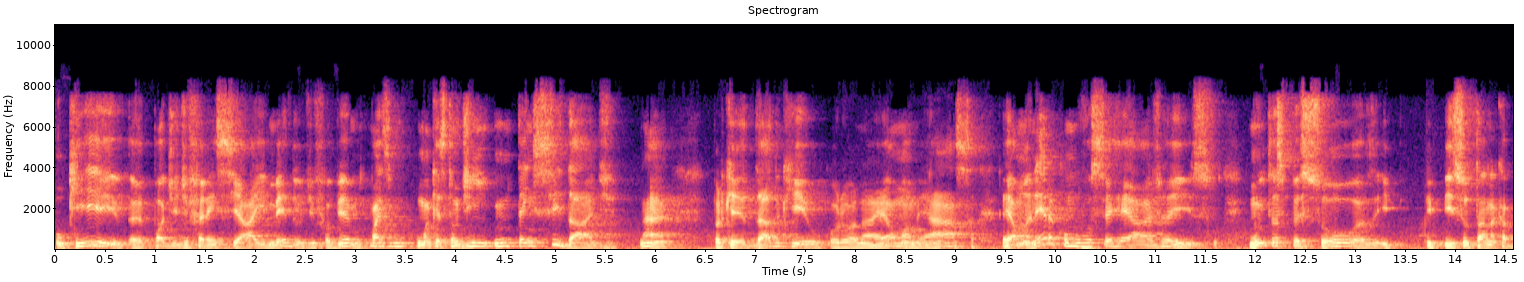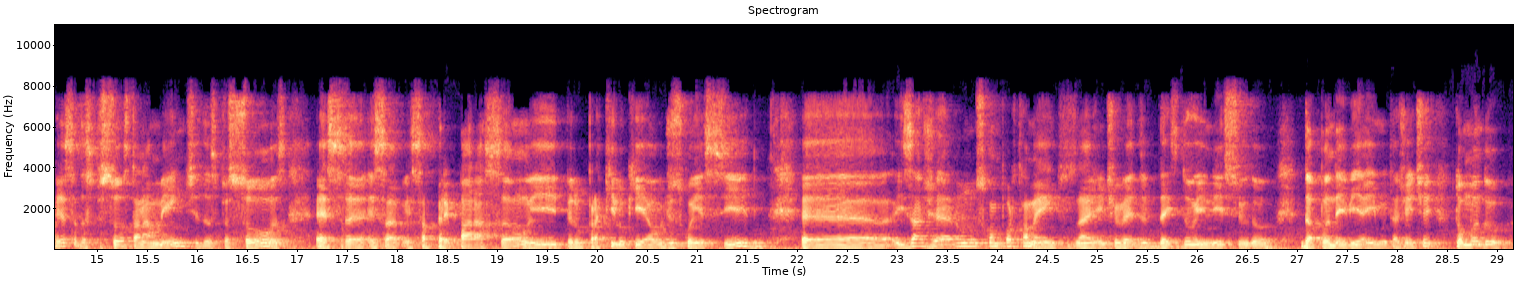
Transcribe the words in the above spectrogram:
o que uh, pode diferenciar aí medo de fobia é muito mais uma questão de intensidade, né? Porque, dado que o corona é uma ameaça, é a maneira como você reage a isso. Muitas pessoas, e isso está na cabeça das pessoas, está na mente das pessoas, essa, essa, essa preparação para aquilo que é o desconhecido, é, exageram nos comportamentos. Né? A gente vê desde o início do, da pandemia aí, muita gente tomando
